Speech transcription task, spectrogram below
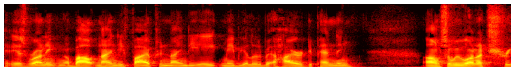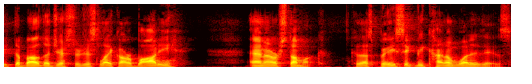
is running about 95 to 98, maybe a little bit higher depending. Um, so we want to treat the bowel digester just like our body and our stomach because that's basically kind of what it is.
